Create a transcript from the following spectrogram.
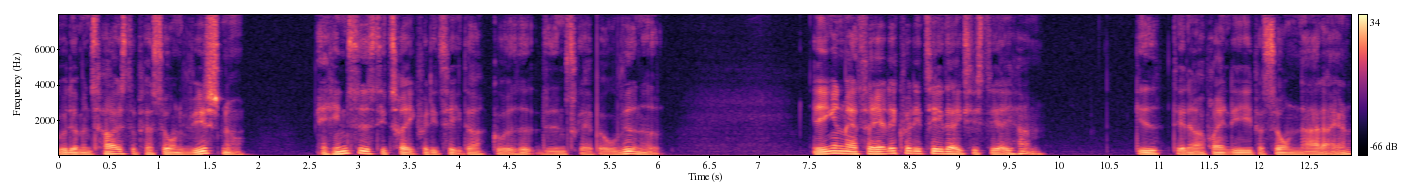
Guddommens højeste person, Vishnu, er hinsides de tre kvaliteter, godhed, videnskab og uvidenhed. Ingen materielle kvaliteter eksisterer i ham. Gid denne oprindelige person Narayan,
